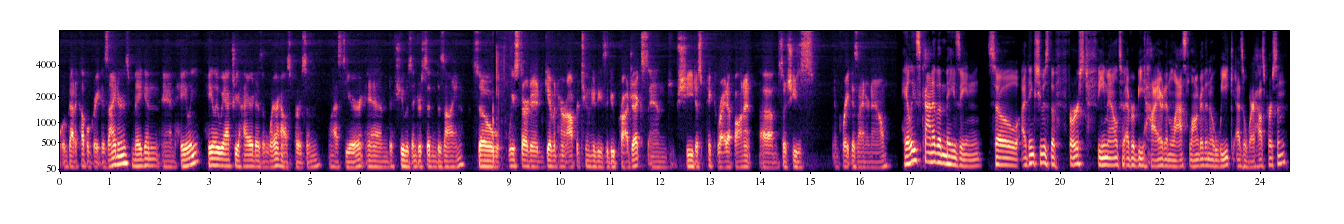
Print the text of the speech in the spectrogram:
We've got a couple great designers, Megan and Haley. Haley, we actually hired as a warehouse person last year, and she was interested in design. So we started giving her opportunities to do projects, and she just picked right up on it. Um, so she's a great designer now. Haley's kind of amazing. So I think she was the first female to ever be hired and last longer than a week as a warehouse person.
